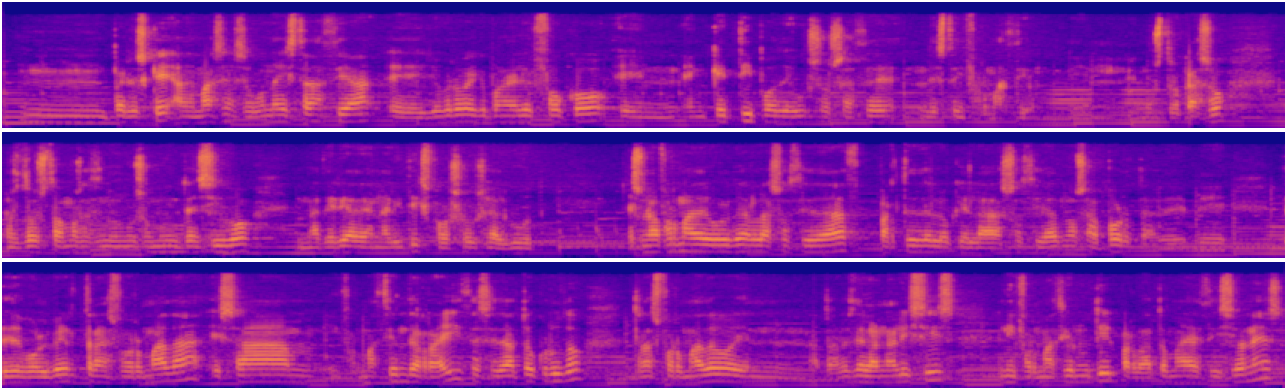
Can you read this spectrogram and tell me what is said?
Mm, pero es que además en segunda instancia eh, yo creo que hay que poner el foco en, qué tipo de uso se hace de esta información. En, en, nuestro caso, nosotros estamos haciendo un uso muy intensivo en materia de Analytics for Social Good. Es una forma de devolver a la sociedad parte de lo que la sociedad nos aporta, de, de, de devolver transformada esa información de raíz, ese dato crudo, transformado a través del análisis en información útil para la toma de decisiones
